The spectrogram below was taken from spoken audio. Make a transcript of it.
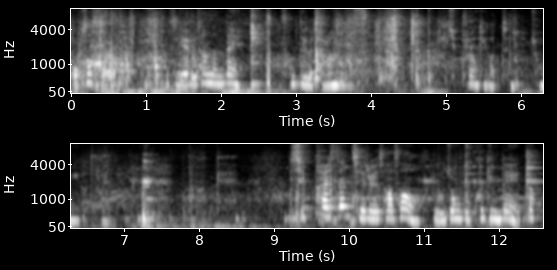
없었어요. 그래서 얘를 샀는데 선택을 잘한 것 같습니다. 지푸라기 같은 종이가 들어있네요. 이렇게 18cm를 사서 이 정도 크기인데 딱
